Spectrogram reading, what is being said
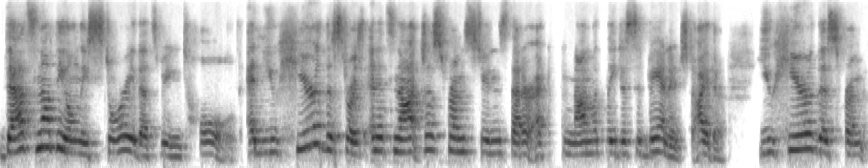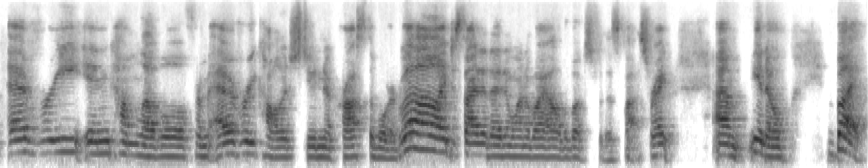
that's not the only story that's being told. And you hear the stories, and it's not just from students that are economically disadvantaged either. You hear this from every income level, from every college student across the board. Well, I decided I didn't want to buy all the books for this class, right? Um, you know, but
